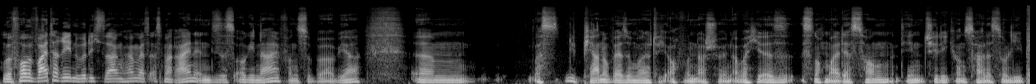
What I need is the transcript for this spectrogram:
Und bevor wir weiterreden, würde ich sagen, hören wir jetzt erstmal rein in dieses Original von Suburbia. Ähm, was die Piano-Version war natürlich auch wunderschön, aber hier ist, ist nochmal der Song, den Chili Gonzalez so liebt.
